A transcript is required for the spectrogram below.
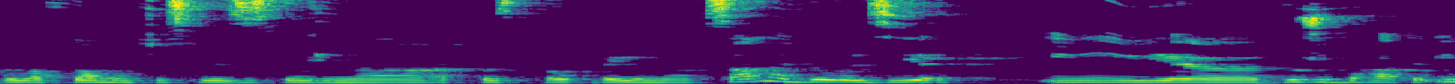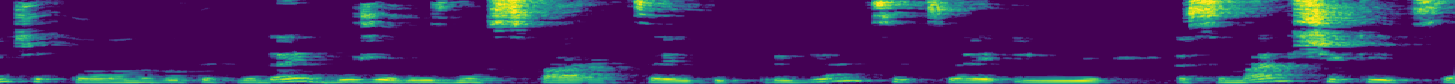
була в тому числі заслужена артистка України Оксана Білозір. І е, дуже багато інших талановитих людей в дуже різних сферах. Це і підприємці, це і СММщики, це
